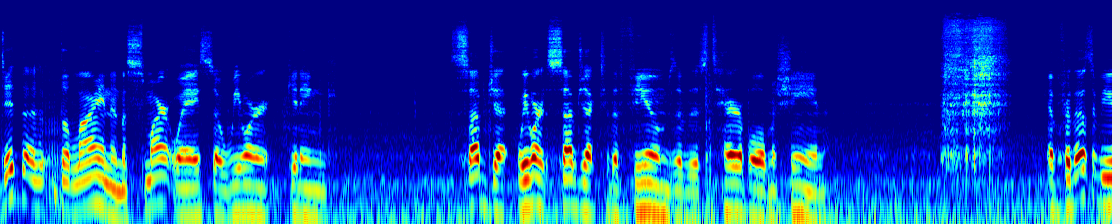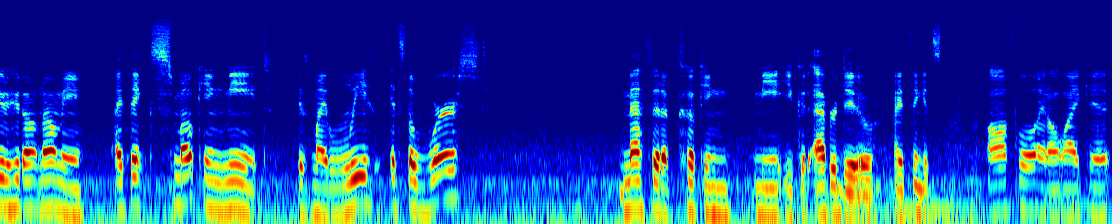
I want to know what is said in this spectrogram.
did the, the line in a smart way so we weren't getting subject we weren't subject to the fumes of this terrible machine. and for those of you who don't know me, I think smoking meat is my least it's the worst method of cooking meat you could ever do. I think it's awful. I don't like it.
